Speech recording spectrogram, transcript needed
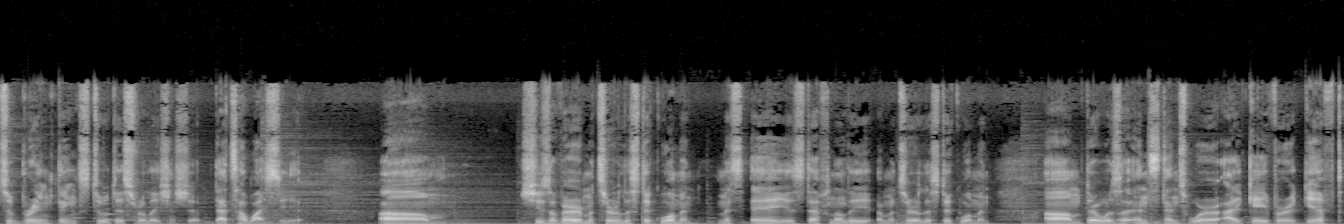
to bring things to this relationship. That's how I see it. Um, she's a very materialistic woman. Miss A is definitely a materialistic woman. Um, there was an instance where I gave her a gift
